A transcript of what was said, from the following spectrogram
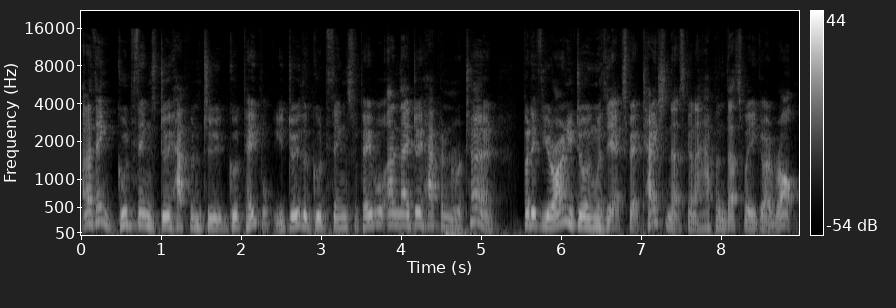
And I think good things do happen to good people. You do the good things for people and they do happen in return. But if you're only doing with the expectation that's going to happen, that's where you go wrong.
